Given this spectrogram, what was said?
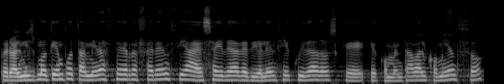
pero al mismo tiempo también hace referencia a esa idea de violencia y cuidados que, comentaba al comienzo,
